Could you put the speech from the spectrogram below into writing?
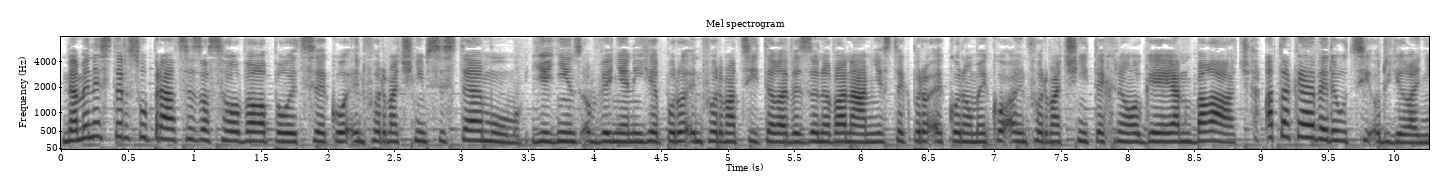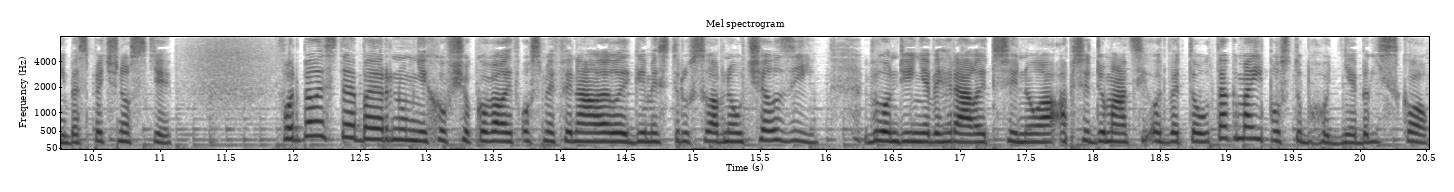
Na ministerstvu práce zasahovala policie jako informačním systémům. Jedním z obviněných je podle informací televize Nova náměstek pro ekonomiku a informační technologie Jan Baláč a také vedoucí oddělení bezpečnosti. Fotbalisté Bayernu Měchov šokovali v osmi finále ligy mistrů slavnou Chelsea. V Londýně vyhráli 3-0 a před domácí odvetou tak mají postup hodně blízko.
